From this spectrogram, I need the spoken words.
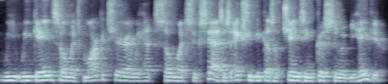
we we gained so much market share and we had so much success is actually because of changing customer behavior.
